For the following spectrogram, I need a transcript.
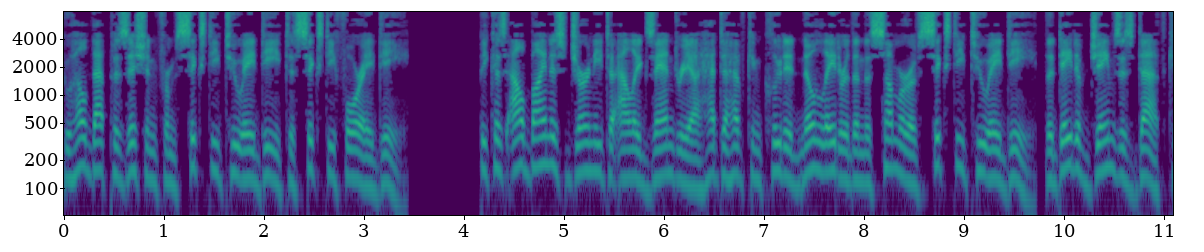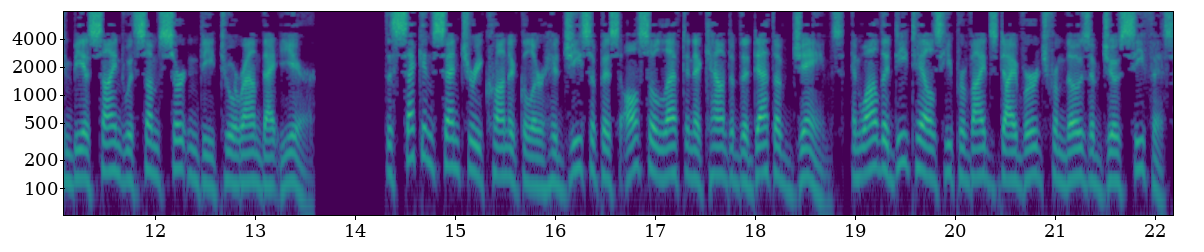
who held that position from 62 AD to 64 AD. Because Albinus' journey to Alexandria had to have concluded no later than the summer of 62 AD, the date of James's death can be assigned with some certainty to around that year. The 2nd century chronicler Hegesippus also left an account of the death of James, and while the details he provides diverge from those of Josephus,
